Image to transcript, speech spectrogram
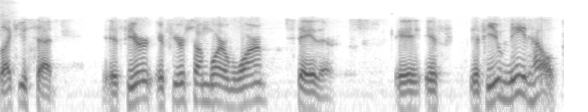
Like you said, if you're if you're somewhere warm, stay there. If if you need help,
